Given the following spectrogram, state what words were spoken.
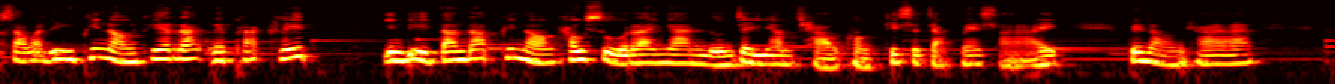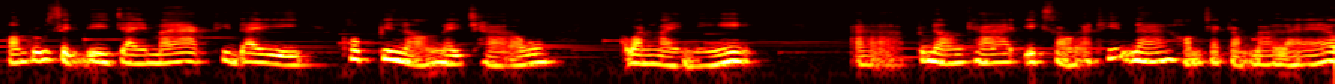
ับสวัสดีพี่น้องที่รักในพระคริสต์ยินดีต้อนรับพี่น้องเข้าสู่รายงานหนุนใจยามเช้าของคิสจักรแม่สาย พี่น้องคะหอมรู้สึกดีใจมากที่ได้พบพี่น้องในเช้าวันใหม่นี้พี่น้องคะอีกสองอาทิตย์นะหอมจะกลับมาแล้ว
